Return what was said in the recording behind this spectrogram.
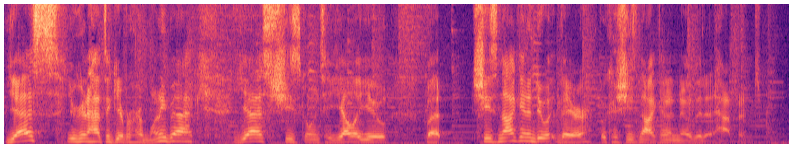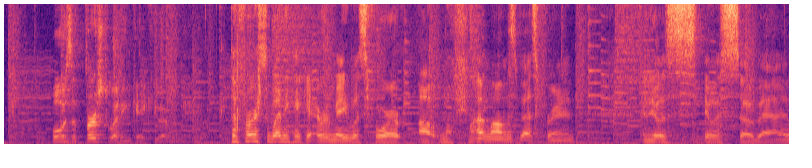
yes, you're gonna have to give her her money back. Yes, she's going to yell at you, but she's not gonna do it there because she's not gonna know that it happened. What was the first wedding cake you ever made? The first wedding cake I ever made was for uh, my mom's best friend, and it was it was so bad.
